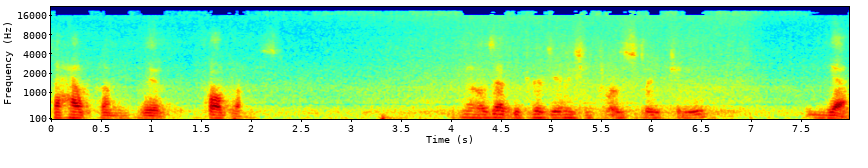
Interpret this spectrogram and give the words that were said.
to help them with problems. Now is that because the energy flows straight to you? Yes.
